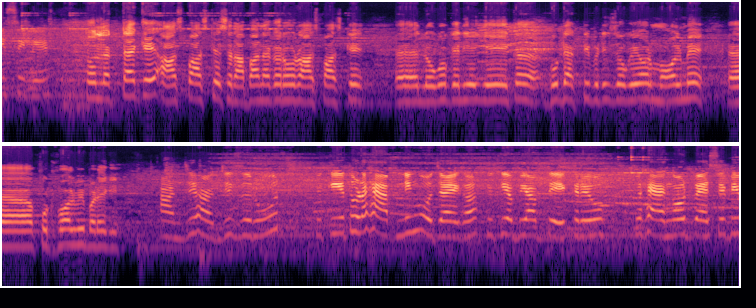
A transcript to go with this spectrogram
इसीलिए। तो लगता है कि आसपास के सराबा नगर और आसपास के लोगों के लिए ये एक गुड एक्टिविटीज़ हो गई और मॉल में फुटफॉल भी बढ़ेगी। हाँ जी हाँ जी ज़रूर क्योंकि ये थोड़ा हैपनिंग हो जाएगा क्योंकि अभी आप देख रहे हो तो हैंग आउट वैसे भी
